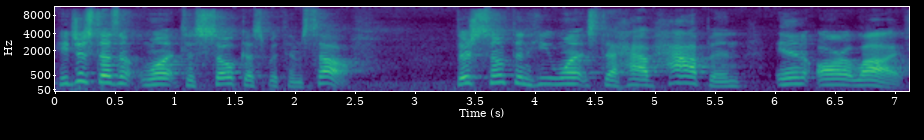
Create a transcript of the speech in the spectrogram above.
He just doesn't want to soak us with Himself. There's something He wants to have happen in our life.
